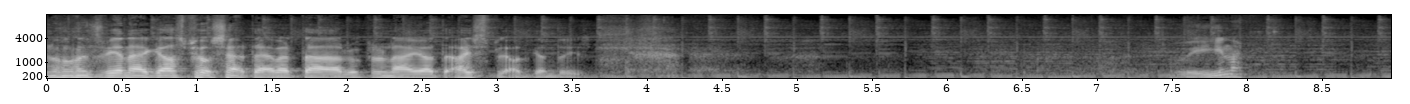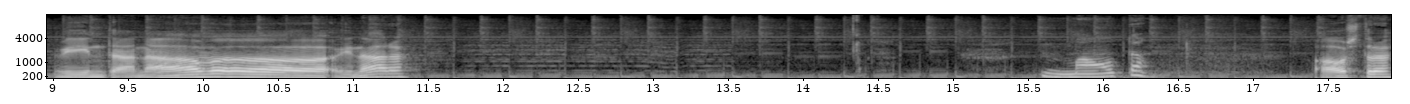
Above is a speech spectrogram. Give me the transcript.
Nu, līdz vienai galvaspilsētai var tā runājot, aizspļaut gandrīz. Vīna. Vīna tā nav, Ināra. Malta. Austra.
